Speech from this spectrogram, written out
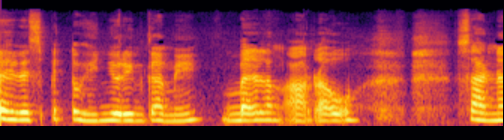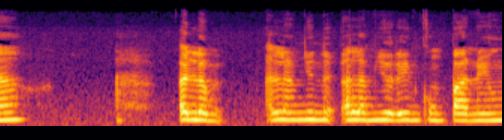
eh, respetuhin nyo rin kami. Balang araw, sana, alam, alam nyo, alam nyo rin kung paano yung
